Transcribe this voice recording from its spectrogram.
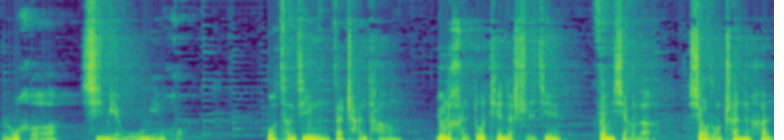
如何熄灭无名火？我曾经在禅堂用了很多天的时间，分享了消融嗔恨、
